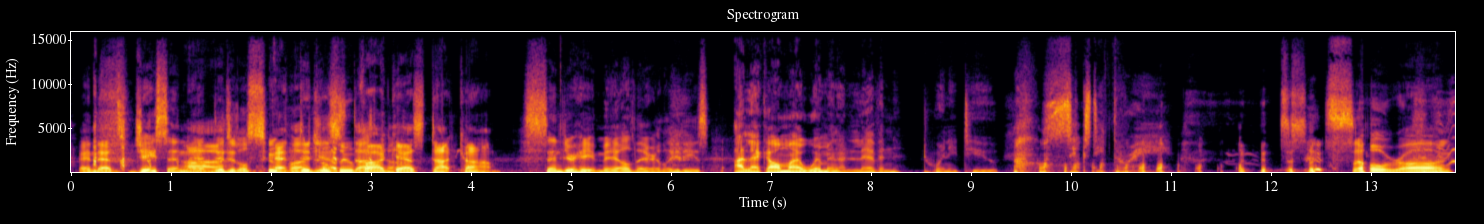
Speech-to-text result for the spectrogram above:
and that's Jason Uh, at Digital Soup At digitalsouppodcast.com. Send your hate mail there, ladies. I like all my women 11, 22, 63. so wrong.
